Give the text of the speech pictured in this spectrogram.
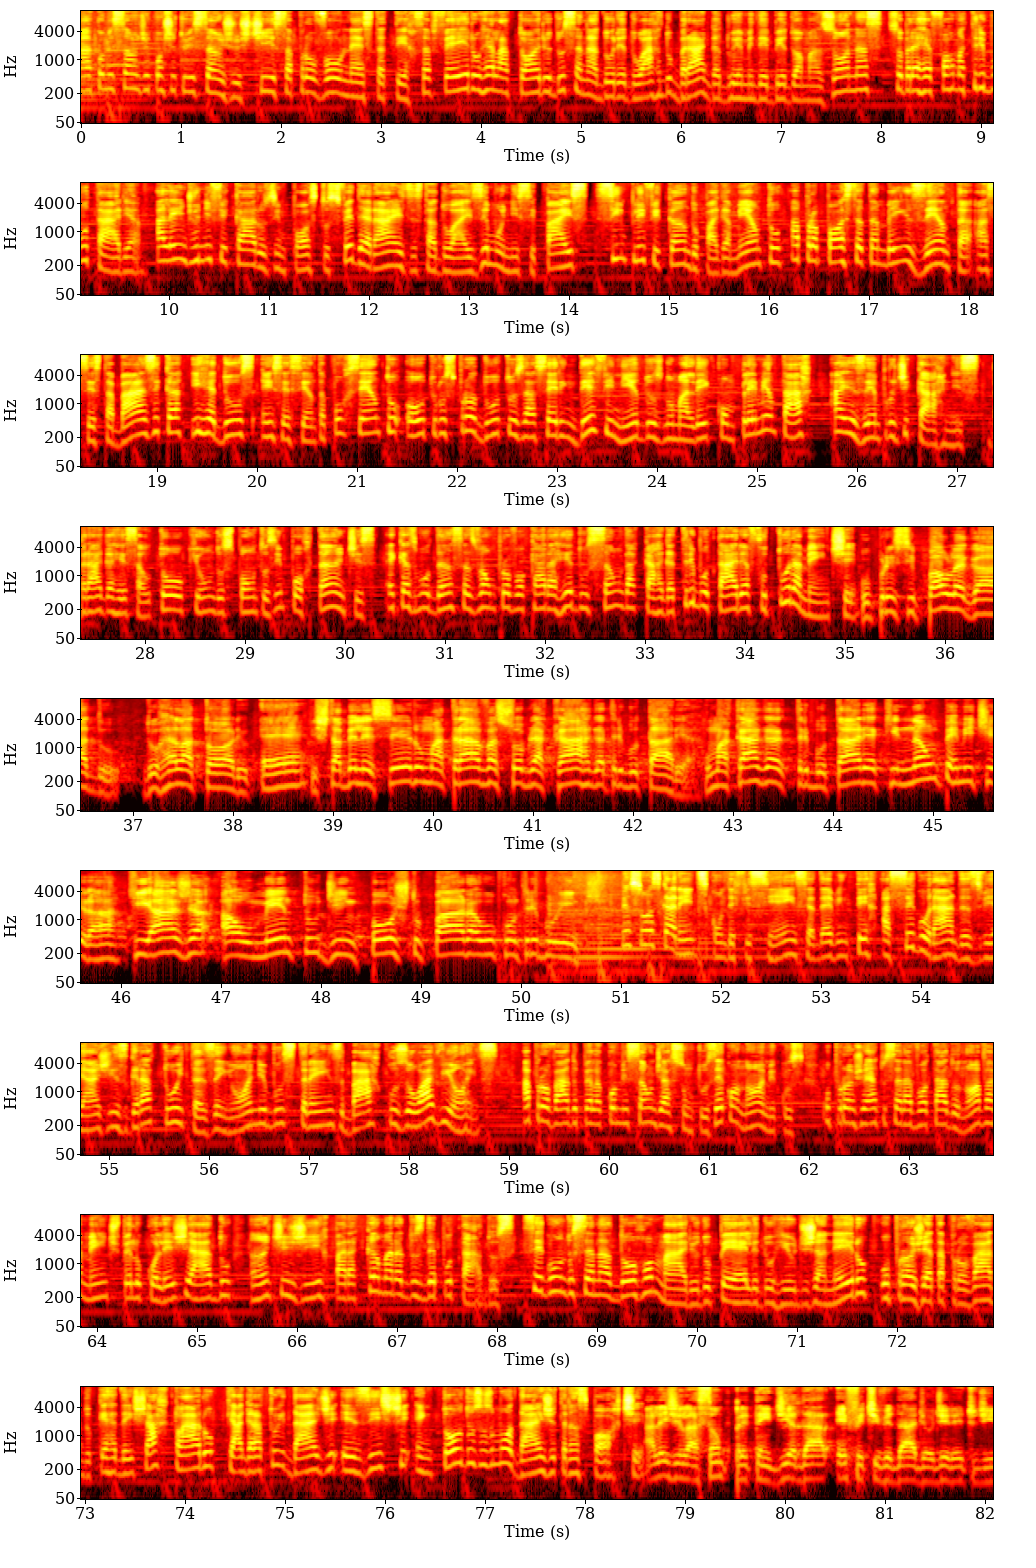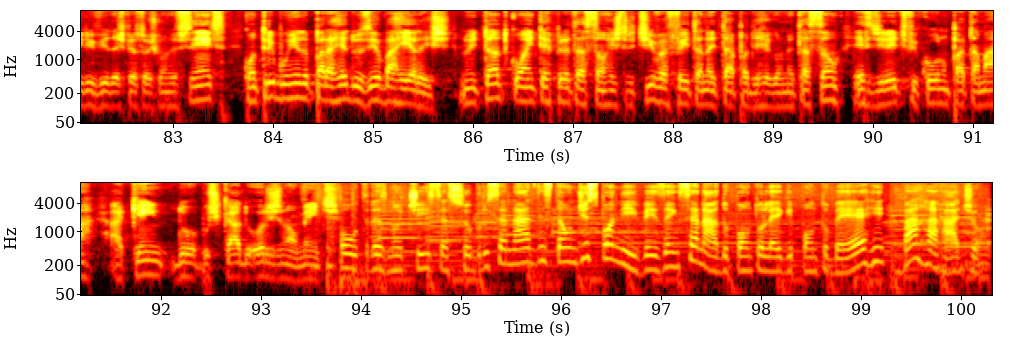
A Comissão de Constituição e Justiça aprovou nesta terça-feira o relatório do senador Eduardo Braga, do MDB do Amazonas, sobre a reforma tributária. Além de unificar os impostos federais, estaduais e municipais, simplificando o pagamento, a proposta também isenta a cesta básica e reduz em 60% outros produtos a serem definidos numa lei complementar, a exemplo de carnes. Braga ressaltou que um dos pontos importantes é que as mudanças vão provocar a redução da carga tributária futuramente. O principal legado do relatório é estabelecer uma trava sobre a carga tributária, uma carga tributária que não permitirá que haja aumento de imposto para o contribuinte. Pessoas carentes com deficiência devem ter asseguradas viagens gratuitas em ônibus, trens, barcos ou aviões. Aprovado pela Comissão de Assuntos Econômicos, o projeto será votado novamente pelo colegiado antes de ir para a Câmara dos Deputados. Segundo o senador Romário, do PL do Rio de Janeiro, o projeto aprovado quer deixar claro que a gratuidade existe em todos os modais de transporte. A legislação pretendia dar efetividade ao direito de ir e vir das pessoas com deficiência, contribuindo para reduzir barreiras. No entanto, com a interpretação restritiva feita na etapa de regulação, regulamentação, esse direito ficou num patamar aquém do buscado originalmente. Outras notícias sobre o Senado estão disponíveis em senado.leg.br barra rádio.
